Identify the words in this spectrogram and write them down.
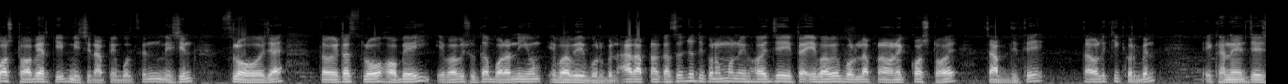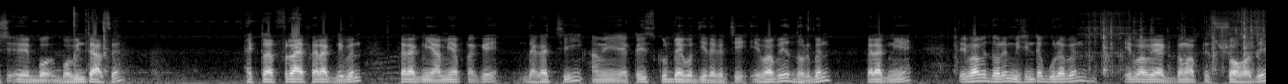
কষ্ট হবে আর কি। মেশিন আপনি বলছেন, মেশিন স্লো হয়ে যায়। তো এটা স্লো হবেই। এভাবে সুতা ভরার নিয়ম এভাবেই ভরবেন আর আপনার কাছে যদি কোনো মনে হয় যে এটা এভাবে বললে আপনার অনেক কষ্ট হয় চাপ দিতে, তাহলে কি করবেন? এখানে যে ববিনটা আছে, একটা ফ্রাই ফেরাক নেবেন। ফেরাক নিয়ে আমি আপনাকে দেখাচ্ছি, আমি একটা স্ক্রু ড্রাইভার দিয়ে দেখাচ্ছি। এভাবে ধরবেন ফেরাক নিয়ে। এভাবে ধরে মেশিনটা ঘুরাবেন, এভাবে একদম আপনি সহজে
